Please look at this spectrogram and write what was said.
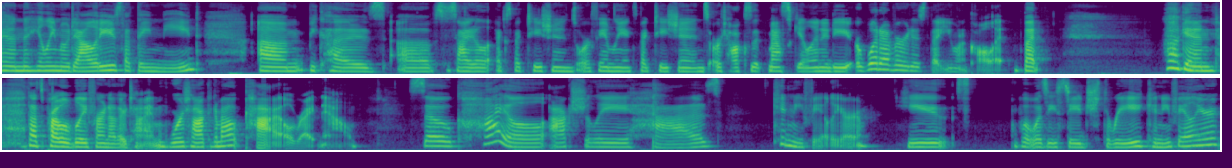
and the healing modalities that they need um, because of societal expectations or family expectations or toxic masculinity or whatever it is that you want to call it but again that's probably for another time we're talking about kyle right now so Kyle actually has kidney failure. He, what was he, stage three kidney failure?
